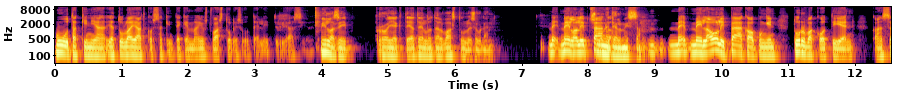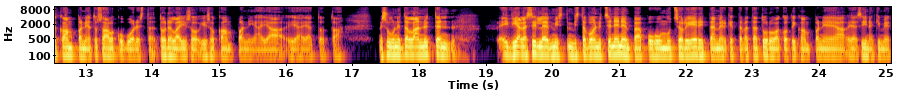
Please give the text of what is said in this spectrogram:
muutakin ja, ja tullaan jatkossakin tekemään just vastuullisuuteen liittyviä asioita. Millaisia projekteja teillä on täällä vastuullisuuden me, meillä oli suunnitelmissa? Me, meillä oli pääkaupungin turvakotien kanssa kampanja tuossa alkuvuodesta, todella iso, iso kampanja ja, ja, ja tota, me suunnitellaan nytten ei vielä silleen, mistä, mistä voi nyt sen enempää puhua, mutta se oli erittäin merkittävä tämä turvakotikampanja ja, ja siinäkin me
